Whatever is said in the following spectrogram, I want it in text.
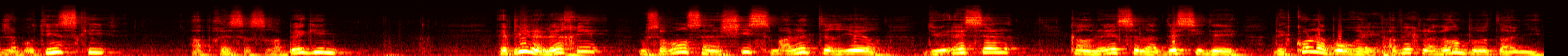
Jabotinsky. Après, ce sera Begin. Et puis le Lehi, nous savons, c'est un schisme à l'intérieur du SL. Quand le SL a décidé de collaborer avec la Grande-Bretagne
